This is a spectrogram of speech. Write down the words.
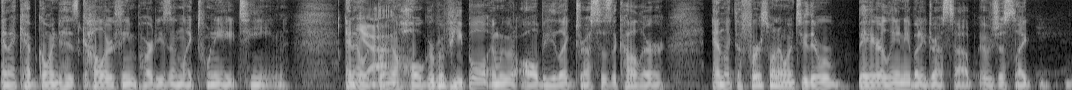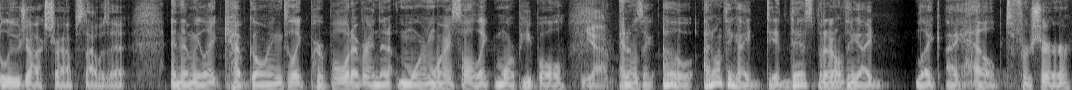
and I kept going to his color theme parties in like 2018. And I Yeah. would bring a whole group of people, and we would all be like dressed as a color. And like the first one I went to, there were barely anybody dressed up. It was just like blue jock straps. That was it. And then we like kept going to like purple, whatever. And then more and more, I saw like more people. Yeah. And I was like, oh, I don't think I did this, but I don't think I like I helped for sure.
